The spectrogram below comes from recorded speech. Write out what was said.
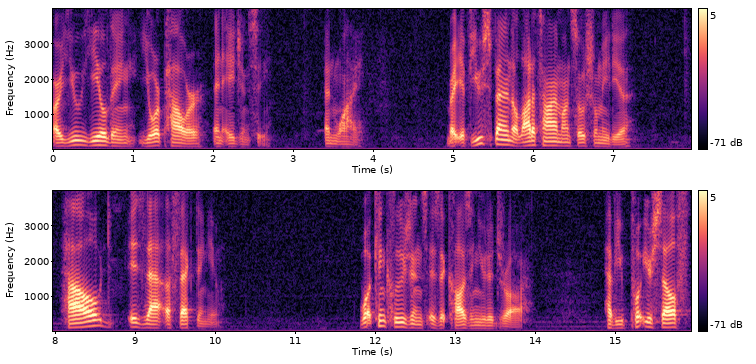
are you yielding your power and agency and why? Right? If you spend a lot of time on social media, how is that affecting you? What conclusions is it causing you to draw? Have you put yourself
